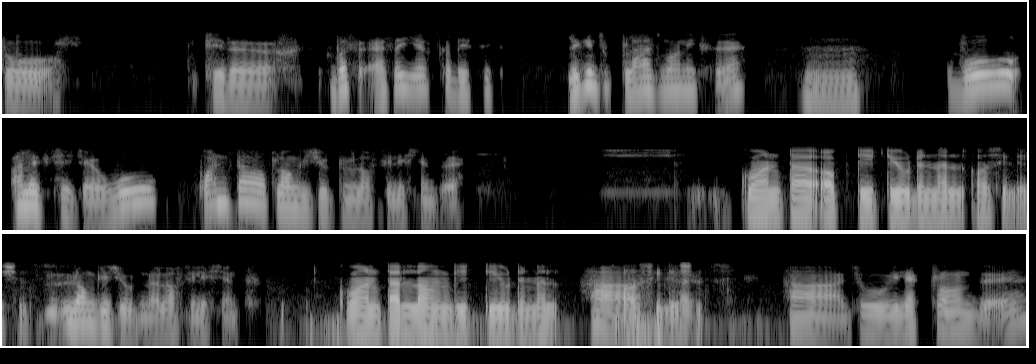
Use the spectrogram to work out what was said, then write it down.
तो फिर बस ऐसा ही है उसका बेसिक लेकिन जो प्लाज्मोनिक्स है हम्म वो अलग चीज़ है वो क्वांटा ऑफ़ लॉन्गिट्यूडनल ऑसिलेशंस है। क्वांटा ऑप्टिट्यूडनल oscillations longitudinal oscillations quanta longitudinal हाँ सर हाँ जो इलेक्ट्रॉन्स है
